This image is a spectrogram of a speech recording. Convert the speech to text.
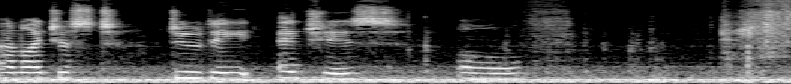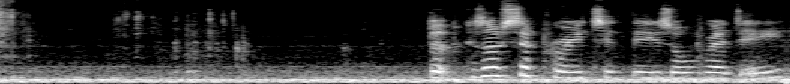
and I just do the edges of but because I've separated these already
